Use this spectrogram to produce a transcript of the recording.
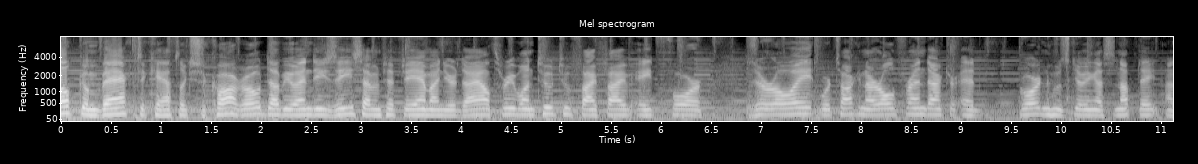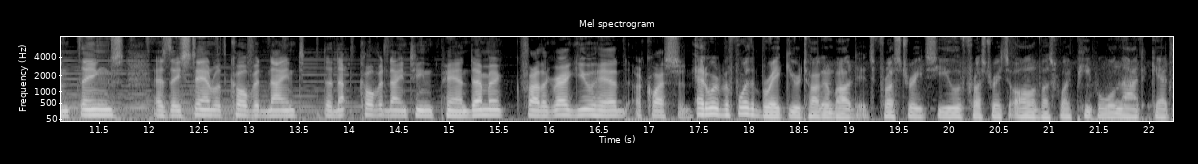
Welcome back to Catholic Chicago, WNDZ, 750 AM on your dial, 312-255-8408. We're talking to our old friend, Dr. Ed Gordon, who's giving us an update on things as they stand with COVID-19, the COVID-19 pandemic. Father Greg, you had a question. Edward, before the break, you were talking about it frustrates you, it frustrates all of us why people will not get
